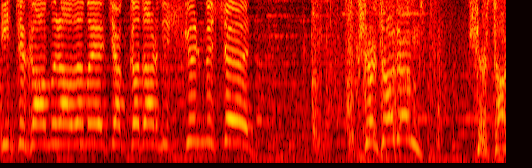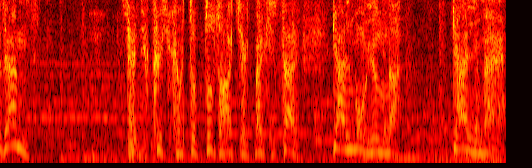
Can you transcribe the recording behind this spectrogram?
intikamını alamayacak kadar düşkün müsün? Şehzadem! Şehzadem! Seni kışkırtıp tuzağa çekmek ister. Gelme oyunla. Gelme.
